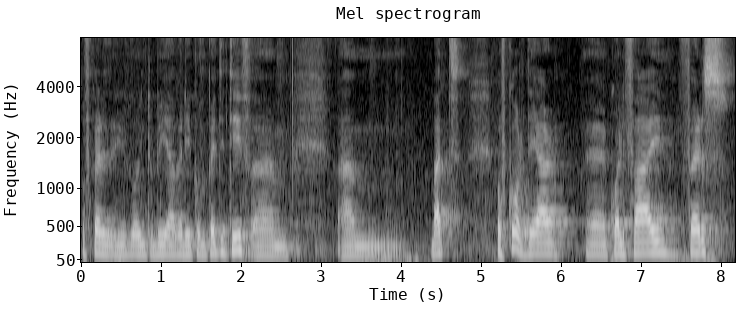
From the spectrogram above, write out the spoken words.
Of course, it's going to be a very competitive. Um, um, but of course, they are uh, qualified first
